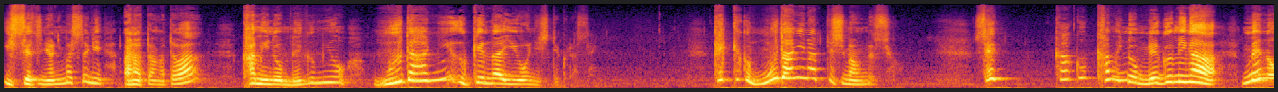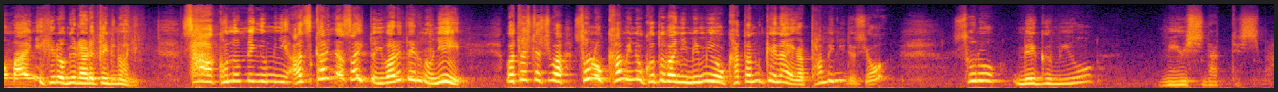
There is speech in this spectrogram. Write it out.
一節にありましたようにあなた方は神の恵みを無駄に受けないようにしてください。結局無駄になってしまうんですよ。せっかく神の恵みが目の前に広げられているのにさあこの恵みに預かりなさいと言われているのに私たちはその神の言葉に耳を傾けないがためにですよ。その恵みを見失ってしまう。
